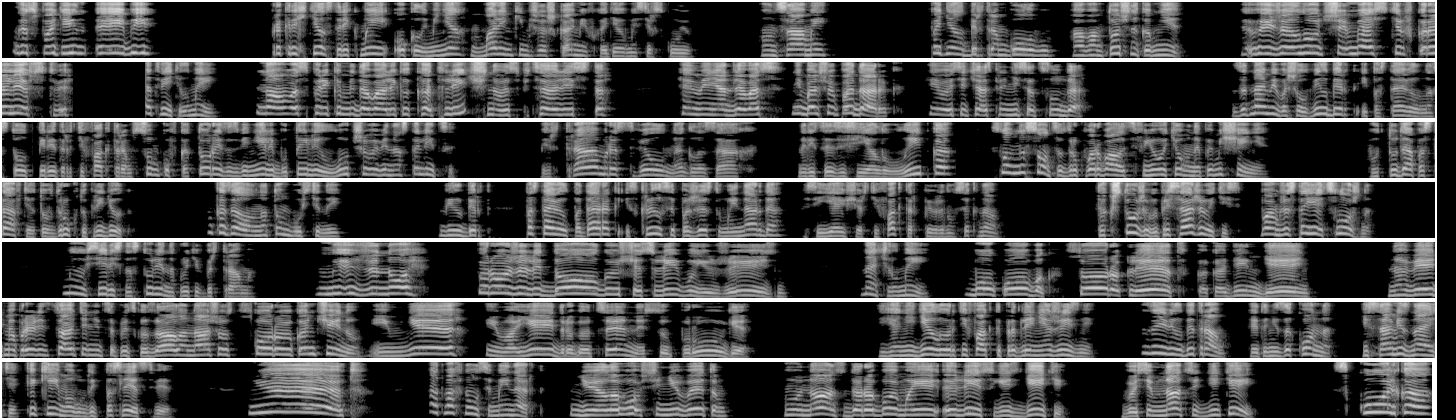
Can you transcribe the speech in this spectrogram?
«Господин Эйби!» Прокряхтел старик Мэй около меня маленькими шажками, входя в мастерскую. «Он самый!» Поднял Бертрам голову. А вам точно ко мне? Вы же лучший мастер в королевстве, ответил Мэй. Нам вас порекомендовали как отличного специалиста. У меня для вас небольшой подарок. Его сейчас принесет слуга. За нами вошел Вилберт и поставил на стол перед артефактором сумку, в которой зазвенели бутыли лучшего вина столицы. Бертрам расцвел на глазах. На лице засияла улыбка, словно солнце вдруг ворвалось в его темное помещение. «Вот туда поставьте, а то вдруг кто придет», — указал он на тумбу у стены. Вилберт поставил подарок и скрылся по жесту Мейнарда, а сияющий артефактор повернулся к нам. Так что же, вы присаживайтесь? Вам же стоять сложно. Мы уселись на стуле напротив Бертрама. Мы с женой прожили долгую счастливую жизнь, начал Мэй. Бок о бок сорок лет, как один день. Но ведьма-прорицательница предсказала нашу скорую кончину и мне, и моей драгоценной супруге. Я не делаю артефакты продления жизни, заявил Бетрам. Это незаконно, и сами знаете, какие могут быть последствия. Нет, отмахнулся Мейнард. Дело вовсе не в этом. У нас, дорогой моей Элис, есть дети. Восемнадцать детей. Сколько?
